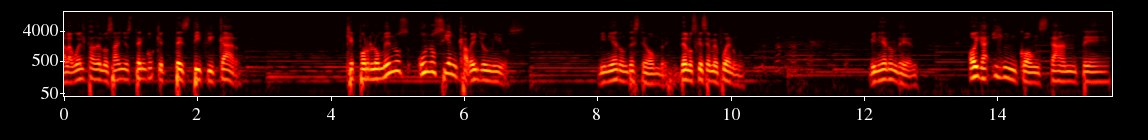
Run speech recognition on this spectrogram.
a la vuelta de los años tengo que testificar que por lo menos unos 100 cabellos míos vinieron de este hombre, de los que se me fueron. Vinieron de él. Oiga, inconstante,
